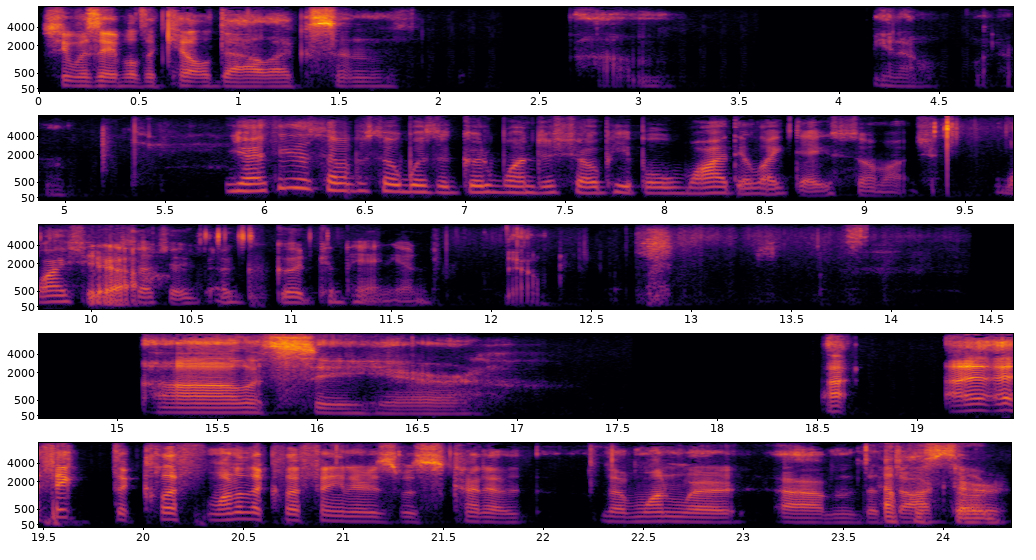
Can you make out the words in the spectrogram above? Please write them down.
she was able to kill Daleks and um, you know whatever. Yeah, I think this episode was a good one to show people why they like Ace so much. Why she Yeah. was such a, a good companion. Yeah. Uh, let's see here. I, I I think the cliff one of the cliffhangers was kind of the one where um, the Episode- doctor.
